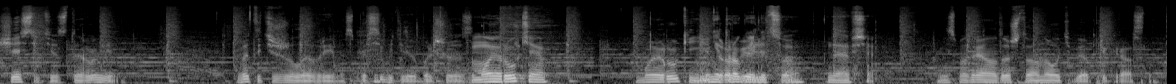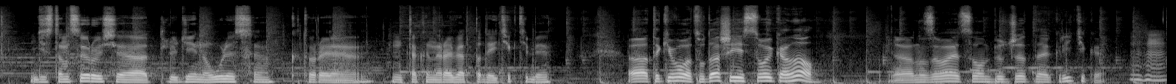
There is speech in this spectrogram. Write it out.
Счастья тебе, здоровья. В это тяжелое время. Спасибо тебе большое за Мой руки, мои руки, не, не, трогай трогай лицо. Да, все. Несмотря на то, что оно у тебя прекрасно. Дистанцируйся от людей на улице, которые так и норовят подойти к тебе. А, так и вот, у Даши есть свой канал. А, называется он «Бюджетная критика». Мгм.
